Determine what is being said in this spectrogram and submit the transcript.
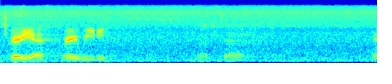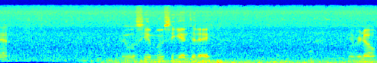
It's very, uh, very weedy, but uh, yeah. We'll see a moose again today. Never know.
